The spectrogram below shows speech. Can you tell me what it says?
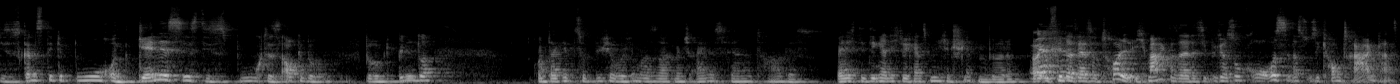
dieses ganz dicke Buch und Genesis, dieses Buch, das ist auch gibt berühmte Bilder. Und da gibt es so Bücher, wo ich immer sage, Mensch, eines fernen Tages. Wenn ich die Dinger nicht durch ganz München schleppen würde. Aber ich finde das ja so toll. Ich mag das ja, dass die Bücher so groß sind, dass du sie kaum tragen kannst.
